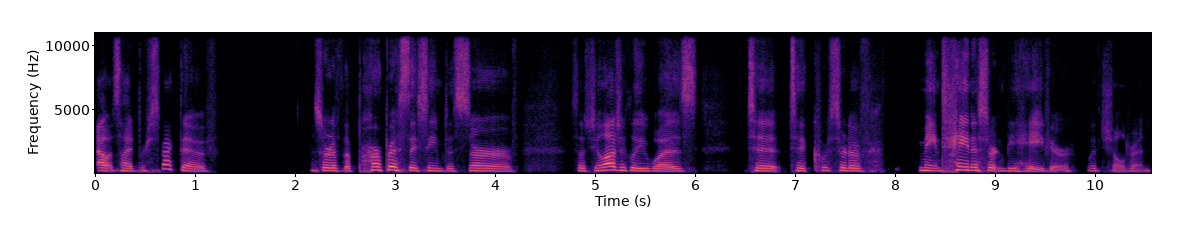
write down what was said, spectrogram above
outside perspective, sort of the purpose they seem to serve sociologically was to to sort of maintain a certain behavior with children.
